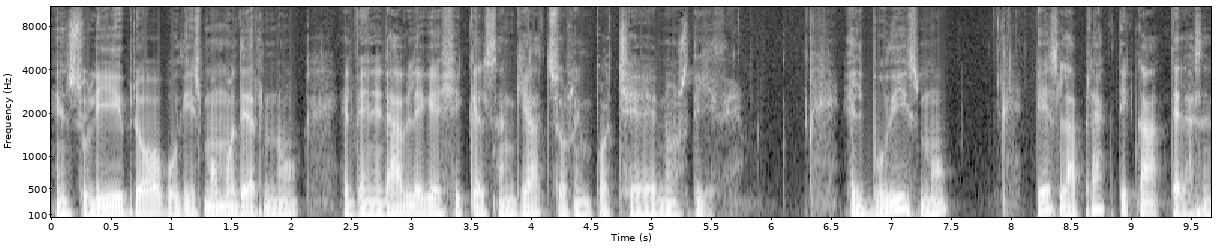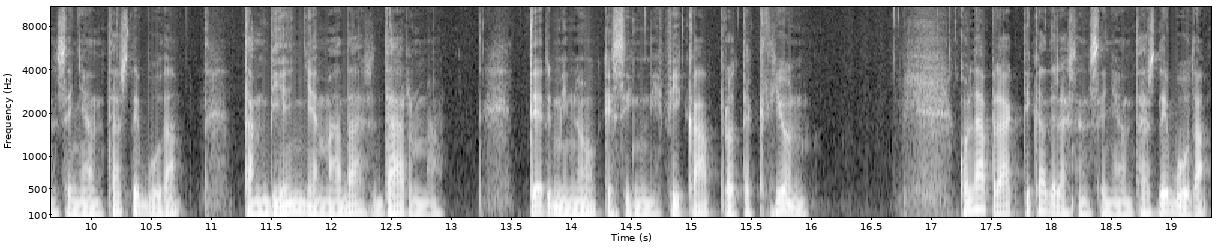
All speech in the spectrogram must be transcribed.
En su libro Budismo Moderno, el venerable Geshe Kelsang Gyatso Rinpoche nos dice, el budismo es la práctica de las enseñanzas de Buda, también llamadas Dharma, término que significa protección. Con la práctica de las enseñanzas de Buda,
